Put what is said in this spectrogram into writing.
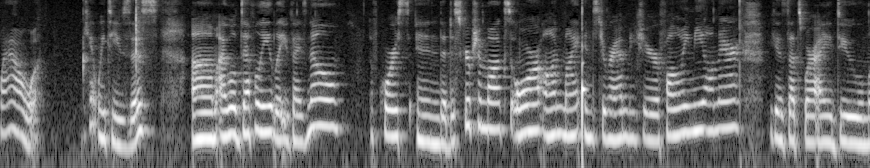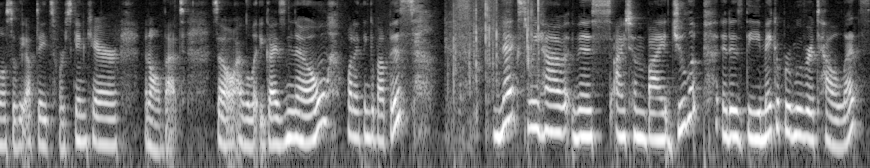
Wow. Can't wait to use this. Um, i will definitely let you guys know of course, in the description box or on my Instagram. Make sure you're following me on there because that's where I do most of the updates for skincare and all that. So I will let you guys know what I think about this. Next, we have this item by Julep. It is the Makeup Remover Towelettes.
